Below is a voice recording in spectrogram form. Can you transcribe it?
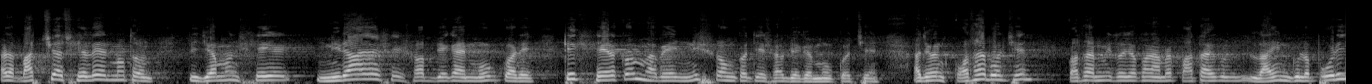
একটা বাচ্চা ছেলের মতন যেমন সে নিরায়াসে সব জায়গায় মুভ করে, ঠিক সেরকমভাবে নিঃসংকোচে সব জায়গায় মুভ করছেন আর যখন কথা বলছেন কথামৃত যখন আমরা পাতাগুলো, লাইনগুলো পড়ি,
